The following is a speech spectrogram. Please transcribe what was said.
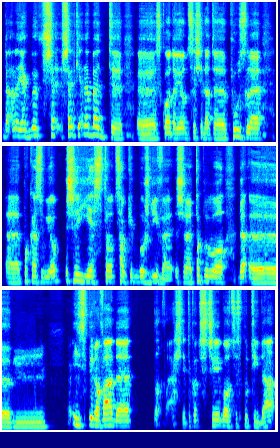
no ale jakby wszelkie elementy składające się na te puzzle pokazują, że jest to całkiem możliwe, że to było inspirowane no właśnie, tylko czyjej mocy z Putina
